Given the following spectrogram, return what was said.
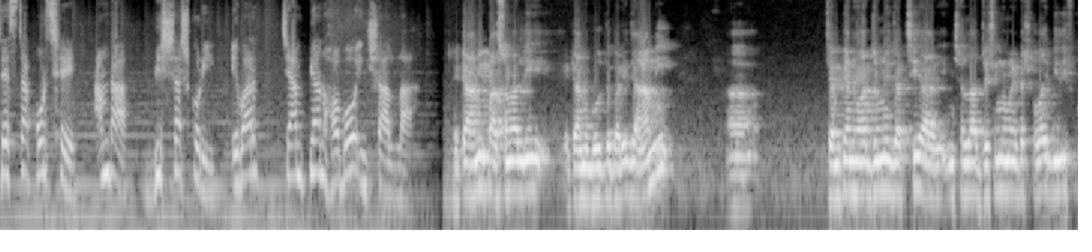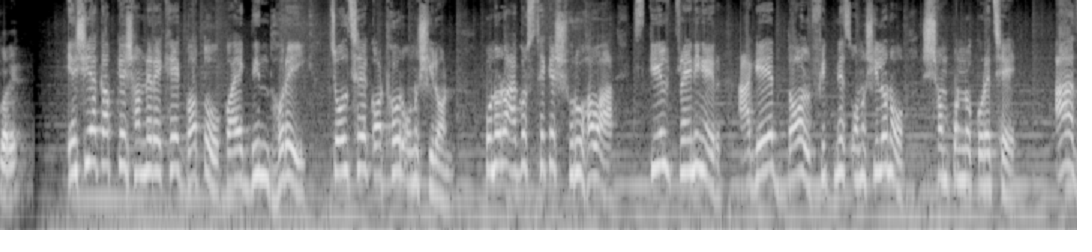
চেষ্টা করছে আমরা বিশ্বাস করি এবার চ্যাম্পিয়ন হব ইনশাআল্লাহ। এটা আমি পার্সোনালি এটা আমি বলতে পারি যে আমি চ্যাম্পিয়ন হওয়ার জন্যই যাচ্ছি আর ইনশাল্লাহ ড্রেসিং রুমে এটা সবাই বিলিভ করে। এশিয়া কাপকে সামনে রেখে গত কয়েকদিন ধরেই চলছে কঠোর অনুশীলন। পনেরো আগস্ট থেকে শুরু হওয়া স্কিল ট্রেনিং এর আগে দল ফিটনেস অনুশীলনও সম্পন্ন করেছে। আজ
